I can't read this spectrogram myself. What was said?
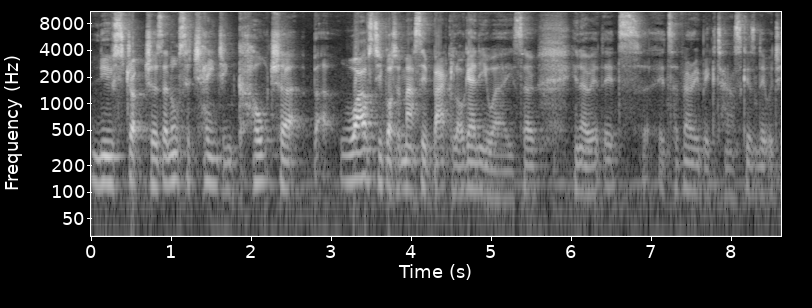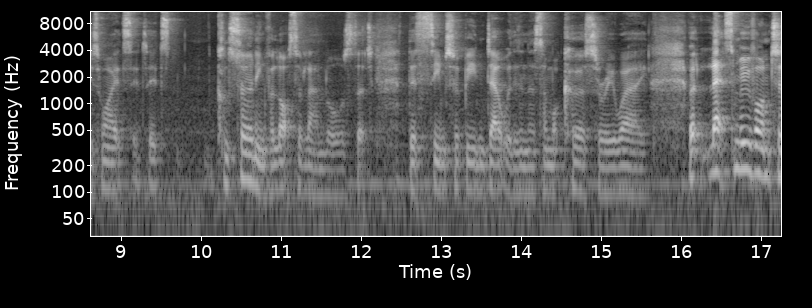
new structures and also changing culture whilst you've got a massive backlog anyway so you know it, it's it's a very big task isn't it which is why it's it's, it's concerning for lots of landlords that this seems to have been dealt with in a somewhat cursory way. But let's move on to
